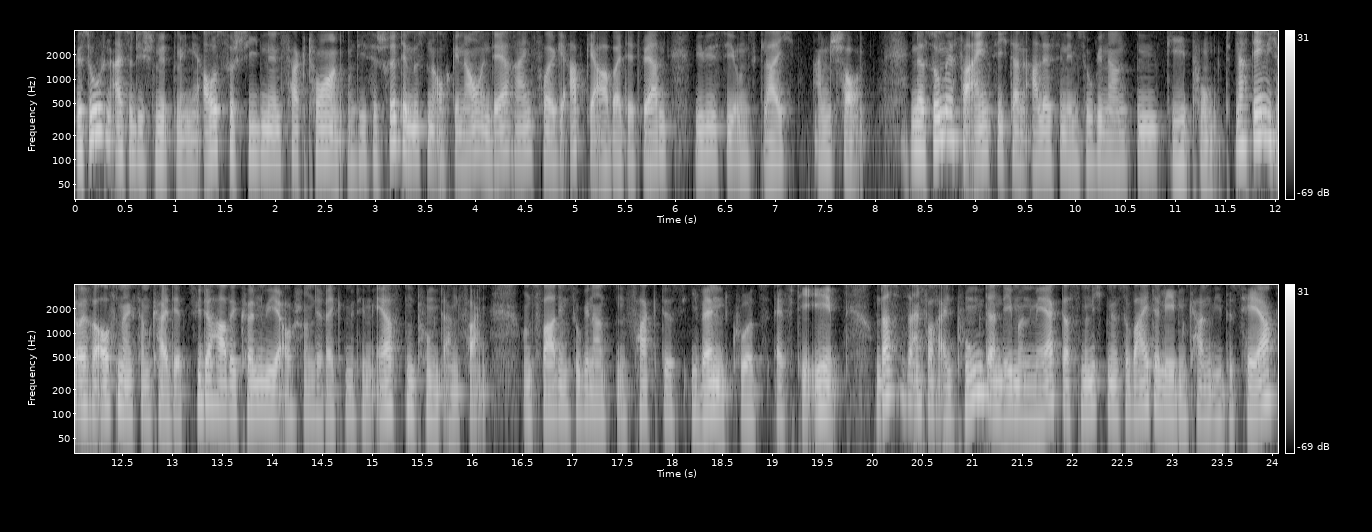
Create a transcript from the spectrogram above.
Wir suchen also die Schnittmenge aus verschiedenen Faktoren und diese Schritte müssen auch genau in der Reihenfolge abgearbeitet werden, wie wir sie uns gleich anschauen. In der Summe vereint sich dann alles in dem sogenannten G-Punkt. Nachdem ich eure Aufmerksamkeit jetzt wieder habe, können wir auch schon direkt mit dem ersten Punkt anfangen, und zwar dem sogenannten Fakt des Event, kurz FTE. Und das ist einfach ein Punkt, an dem man merkt, dass man nicht mehr so weiterleben kann wie bisher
